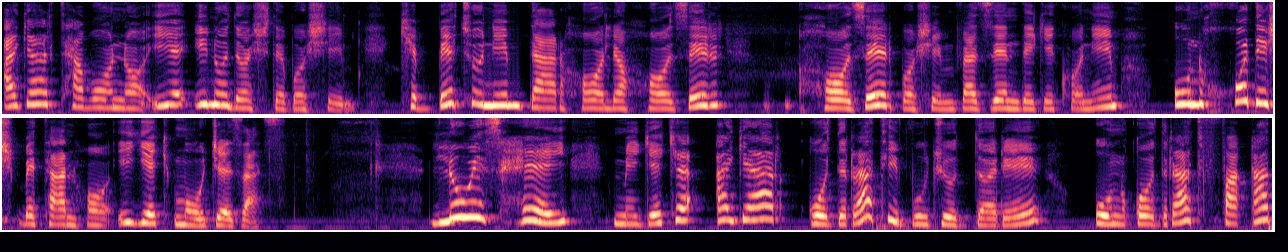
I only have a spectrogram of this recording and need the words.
اگر توانایی اینو داشته باشیم که بتونیم در حال حاضر حاضر باشیم و زندگی کنیم اون خودش به تنهایی یک معجز است. لویس هی میگه که اگر قدرتی وجود داره اون قدرت فقط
